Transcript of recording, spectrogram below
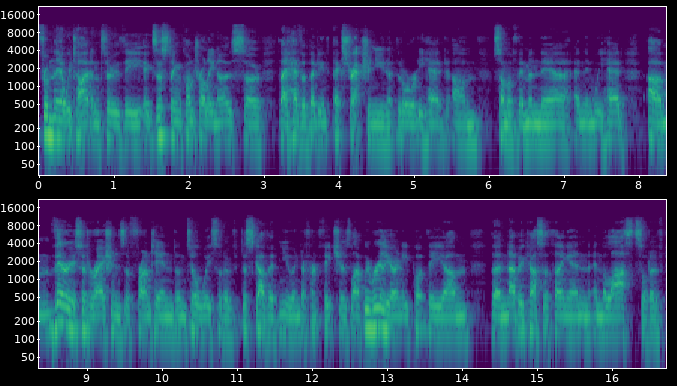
From there, we tied into the existing Controllinos, so they have a big extraction unit that already had um, some of them in there, and then we had um, various iterations of front end until we sort of discovered new and different features. Like we really only put the um, the Nabu Casa thing in in the last sort of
